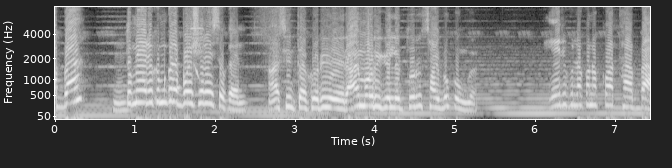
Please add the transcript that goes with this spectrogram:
আব্বা? তুমি এরকম করে বসে রইছো কেন? আর চিন্তা করি রায় মরি গেলে তোর চাইব কুঙ্গা এরগুলা কোনো কথা আব্বা।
